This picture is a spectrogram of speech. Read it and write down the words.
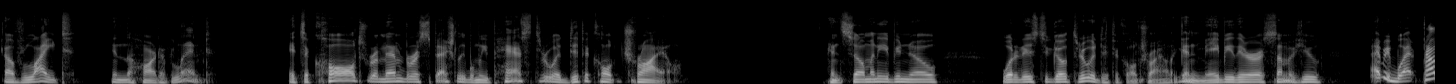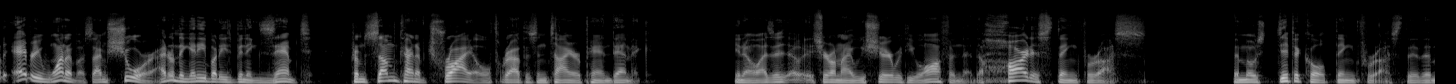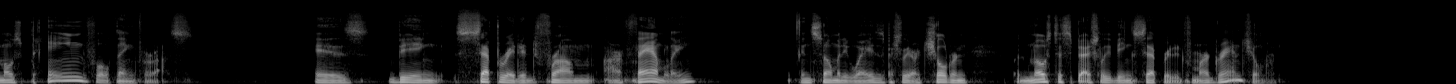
of light in the heart of Lent. It's a call to remember, especially when we pass through a difficult trial and so many of you know what it is to go through a difficult trial. Again, maybe there are some of you, every, probably every one of us, I'm sure. I don't think anybody's been exempt from some kind of trial throughout this entire pandemic. You know, as uh, Cheryl and I, we share with you often, the hardest thing for us, the most difficult thing for us, the, the most painful thing for us is being separated from our family in so many ways, especially our children, but most especially being separated from our grandchildren.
